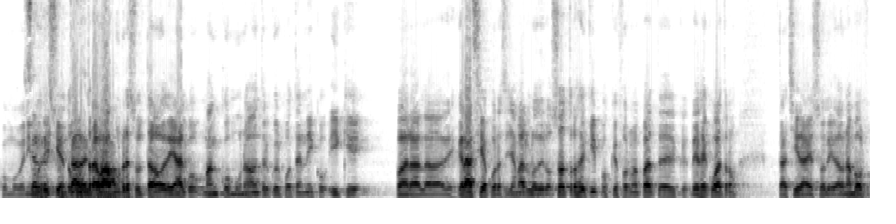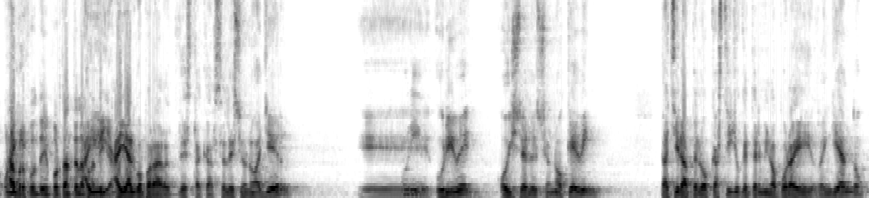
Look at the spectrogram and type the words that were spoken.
como venimos diciendo, un trabajo, un resultado de algo mancomunado entre el cuerpo técnico y que para la desgracia, por así llamarlo, de los otros equipos que forman parte del G4, Táchira eso le da una, una profundidad importante en la hay, plantilla. Hay algo para destacar. Se lesionó ayer eh, Uribe. hoy se lesionó Kevin, Táchira peló Castillo que terminó por ahí rengueando.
